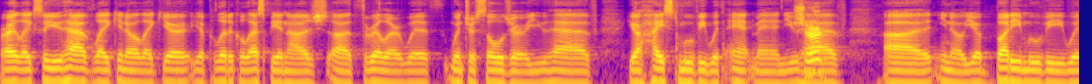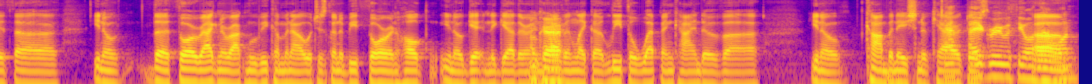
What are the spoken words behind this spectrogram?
right? Like so you have like you know like your your political espionage uh, thriller with Winter Soldier, you have your heist movie with Ant Man, you Sure. have uh, you know your buddy movie with uh, you know the Thor Ragnarok movie coming out, which is going to be Thor and Hulk, you know, getting together and Okay. having like a lethal weapon kind of uh, you know combination of characters. I agree with you on that Um, one.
